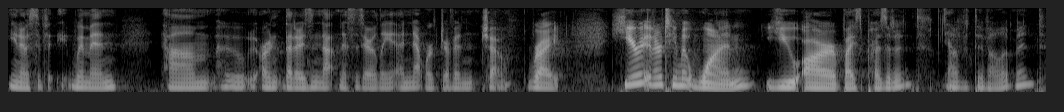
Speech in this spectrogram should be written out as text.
you know, women um, who are that is not necessarily a network-driven show. Right. Here at Entertainment One, you are vice president of development.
